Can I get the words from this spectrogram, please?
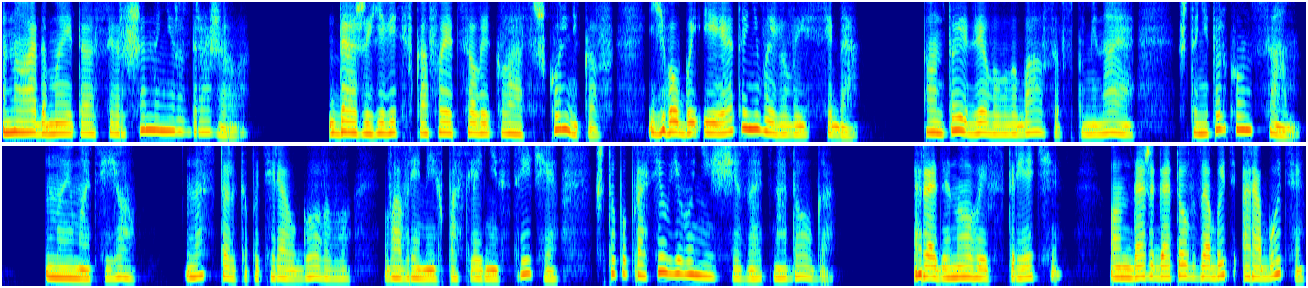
Но Адама это совершенно не раздражало. Даже явить в кафе целый класс школьников, его бы и это не вывело из себя. Он то и дело улыбался, вспоминая, что не только он сам, но и Матьё настолько потерял голову во время их последней встречи, что попросил его не исчезать надолго. Ради новой встречи он даже готов забыть о работе.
